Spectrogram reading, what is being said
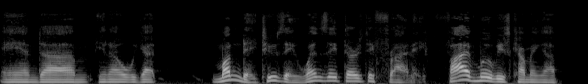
And, um, you know, we got Monday, Tuesday, Wednesday, Thursday, Friday. Five movies coming up.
